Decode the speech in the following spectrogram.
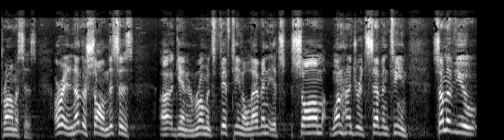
promises. All right, another psalm. This is, uh, again, in Romans 15 11. It's Psalm 117. Some of you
